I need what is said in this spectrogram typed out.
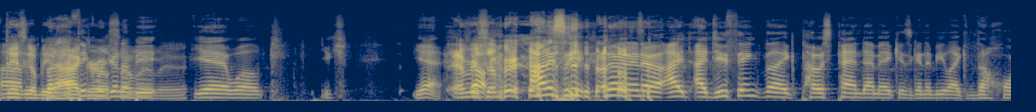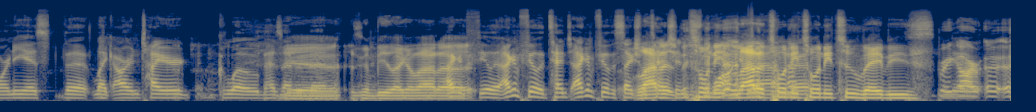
I think it's Um, gonna be but a I hot think we're girl gonna summer, be- man. Yeah, well, you c- yeah. Every No, summer. Honestly, no, no, no. I, I do think like post pandemic is gonna be like the horniest the like our entire globe has ever yeah, been. it's gonna be like a lot of. I can feel it. I can feel the tension. I can feel the a sexual lot tension. of just twenty, a lot of around, twenty bro. twenty two babies. Bring Yeah. our uh,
